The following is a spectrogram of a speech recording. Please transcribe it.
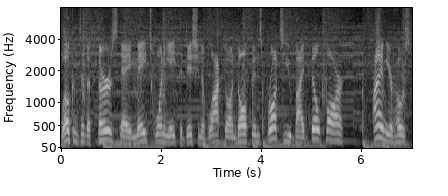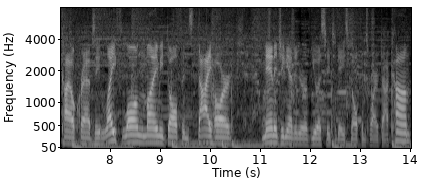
Welcome to the Thursday, May 28th edition of Locked On Dolphins, brought to you by Built Bar. I am your host, Kyle Crabbs, a lifelong Miami Dolphins diehard, managing editor of USA Today's DolphinsWire.com,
